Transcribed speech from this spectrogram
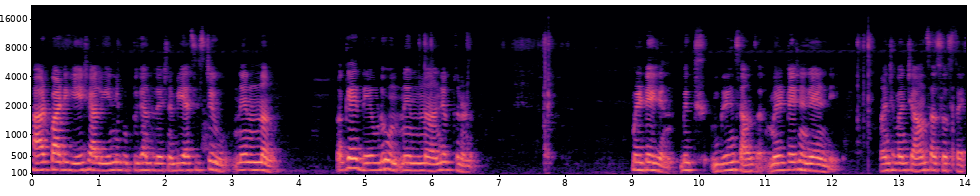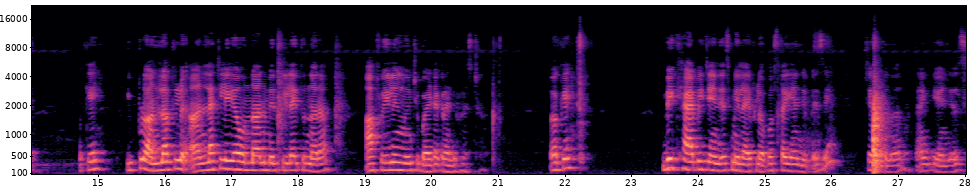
థర్డ్ పార్టీకి వేషాలు ఎన్ని కుప్పిగంతులు వేసిన బి అసిస్టివ్ నేనున్నాను. ఓకే దేవుడు నేనున్నా అని చెప్తున్నాడు. మెడిటేషన్ బిగ్స్ బ్రింగ్స్ ఆన్సర్. మెడిటేషన్ చేయండి. మంచి మంచి ఆన్సర్స్ వస్తాయి. ఓకే ఇప్పుడు అన్లక్లీ అన్లక్లీగా ఉన్నాను మీరు ఫీల్ అవుతున్నారా? ఆ ఫీలింగ్ నుంచి బయటకు రండి first. Okay big happy changes మీ లైఫ్లోకి వస్తాయి అని చెప్పేసి చెప్తున్నారు. Thank you angels.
